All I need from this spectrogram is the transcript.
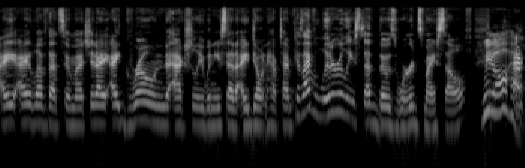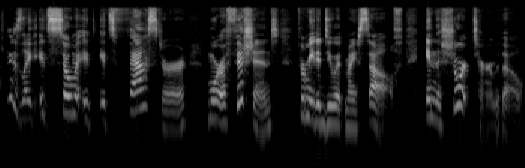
I, I love that so much. And I, I groaned actually when you said I don't have time because I've literally said those words myself. We all have. It is like it's so much, it, it's faster, more efficient for me to do it myself. In the short term, though,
